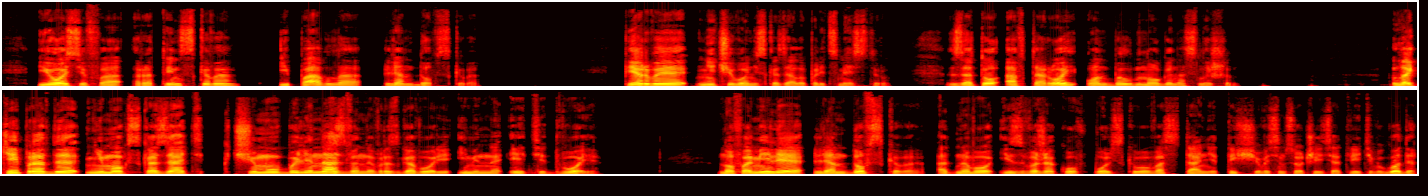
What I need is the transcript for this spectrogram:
– Иосифа Ротынского и Павла Ляндовского. Первое ничего не сказала полицмейстеру, зато о второй он был много наслышан. Лакей, правда, не мог сказать, к чему были названы в разговоре именно эти двое. Но фамилия Ляндовского, одного из вожаков польского восстания 1863 года,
